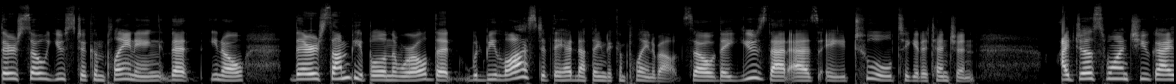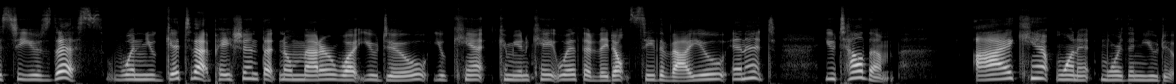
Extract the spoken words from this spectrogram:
they're so used to complaining that you know there's some people in the world that would be lost if they had nothing to complain about. So they use that as a tool to get attention i just want you guys to use this when you get to that patient that no matter what you do you can't communicate with or they don't see the value in it you tell them i can't want it more than you do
